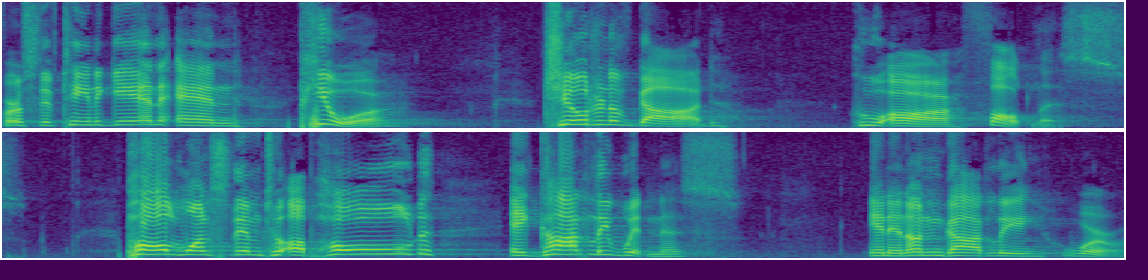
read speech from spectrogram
verse 15 again, and pure, children of God who are faultless. Paul wants them to uphold a godly witness in an ungodly world.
